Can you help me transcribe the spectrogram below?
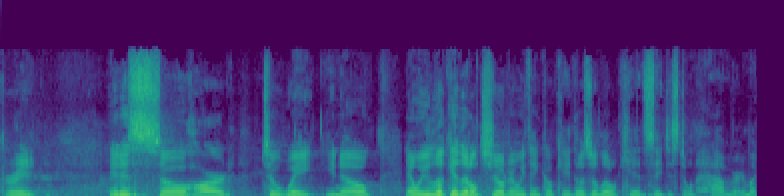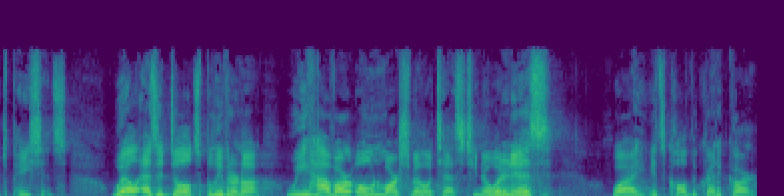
Great? It is so hard to wait, you know? And we look at little children, we think, okay, those are little kids. They just don't have very much patience. Well, as adults, believe it or not, we have our own marshmallow test. You know what it is? Why? It's called the credit card,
